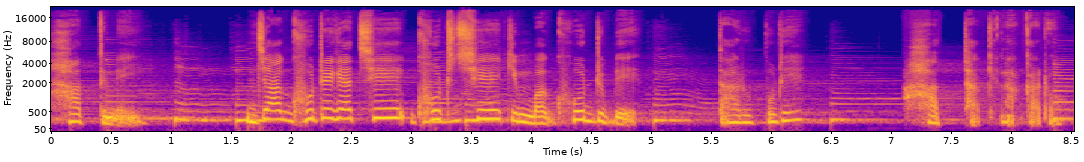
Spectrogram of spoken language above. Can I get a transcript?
হাত নেই। যা ঘটে গেছে ঘটছে কিংবা ঘটবে তার উপরে হাত থাকে না কারও।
